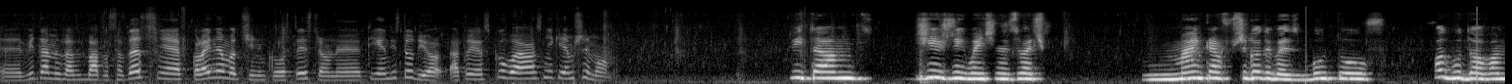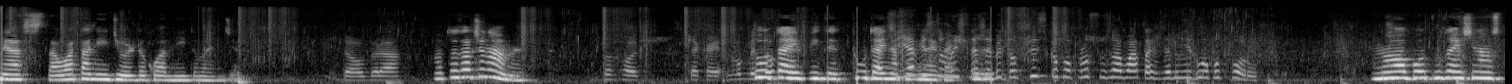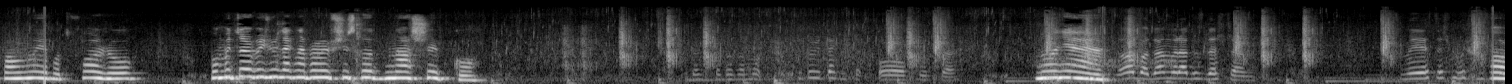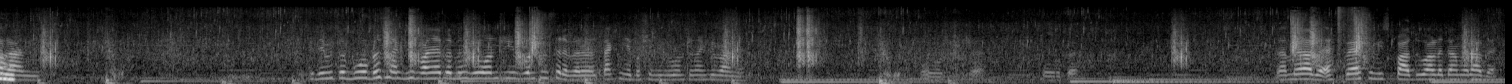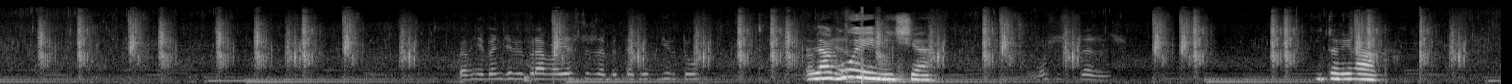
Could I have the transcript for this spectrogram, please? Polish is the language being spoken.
E, Witamy Was bardzo serdecznie w kolejnym odcinku z tej strony TNT Studio, a to jest Kuba z nikiem Szymon. Witam. Dzisiejszy będzie się nazywać Minecraft Przygody bez butów. Odbudowa miasta, łatanie dziur dokładniej to będzie. Dobra, No to zaczynamy. to chodź, czekaj, to... Tutaj widzę, tutaj na Znaczy, ja pewno wiesz co, jakaś. myślę, żeby to wszystko po prostu załatać, żeby nie było potworów. No bo tutaj się nam spawnuje potworu. Bo my to robiliśmy tak naprawdę wszystko na szybko. To jest taka za mo- to i tak jest tak... O kurczę. No nie. Dobra, damy radę z deszczem. My jesteśmy potworami. Gdyby to było bez nagrywania, to bym wyłączył i włączył serwer, ale tak nie, bo się nie wyłączy nagrywanie. Kurczę, kurde. Damy radę, FPS mi spadł, ale damy radę. Pewnie będzie wyprawa jeszcze, żeby tego dirtu... Laguje mi się. Musisz przeżyć. I to jak?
